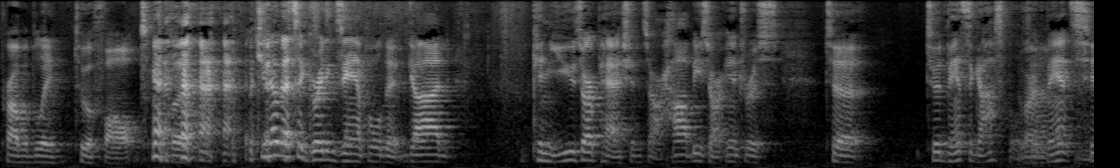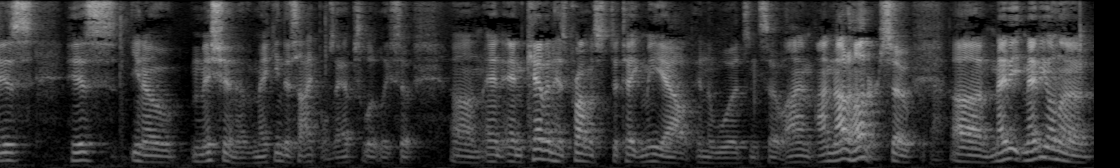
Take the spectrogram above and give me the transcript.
probably to a fault. But, but you know, that's a great example that God can use our passions, our hobbies, our interests to to advance the gospel, right. to advance His His you know mission of making disciples. Absolutely. So, um, and and Kevin has promised to take me out in the woods, and so I'm I'm not a hunter. So uh, maybe maybe on a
